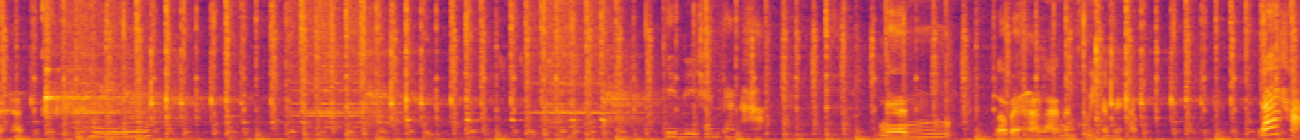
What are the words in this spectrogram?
นะครับอื้อหือยินดีเช่นกันค่ะ งั้นเราไปหาร้านนั่งคุยกันไหมครับ ได้ค่ะ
